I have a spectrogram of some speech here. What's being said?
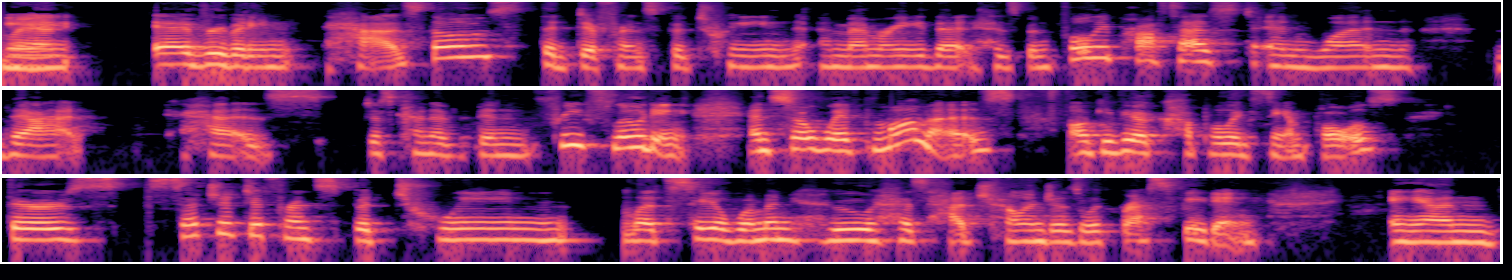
And Right. everybody has those. The difference between a memory that has been fully processed and one that has just kind of been free floating. And so with mamas, I'll give you a couple examples. There's such a difference between, let's say, a woman who has had challenges with breastfeeding and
